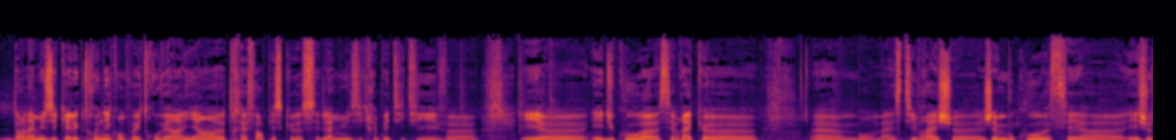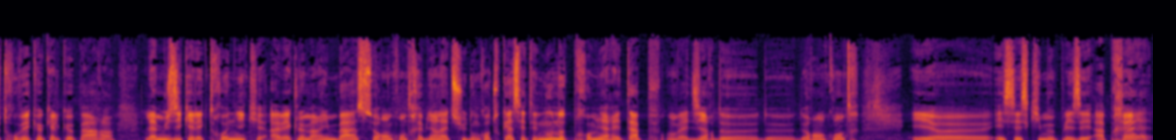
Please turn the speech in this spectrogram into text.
dans la musique électronique, on peut y trouver un lien très fort puisque c'est de la musique répétitive. et, du coup, c'est vrai que euh, bon, bah, Steve Reich, euh, j'aime beaucoup. Euh, et je trouvais que quelque part, la musique électronique avec le marimba se rencontrait bien là-dessus. Donc, en tout cas, c'était nous notre première étape, on va dire, de, rencontre. Et, c'est ce qui me plaisait. Après,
